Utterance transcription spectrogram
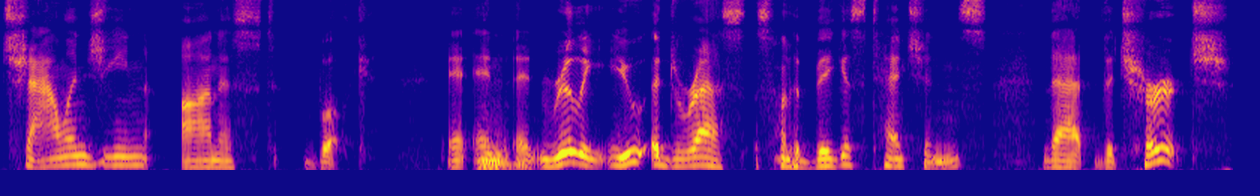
challenging, honest book. And, and, mm. and, really, you address some of the biggest tensions that the church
